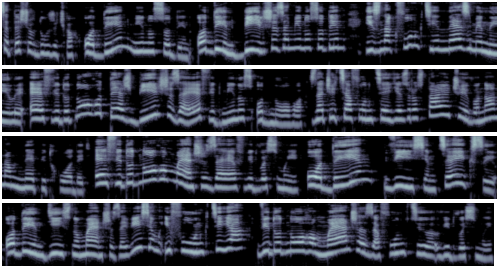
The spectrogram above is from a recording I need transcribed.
це те, що в дужечках 1 мінус 1. 1 більше за мінус 1. І знак функції не змінили. f від 1 теж більше за f від мінус 1. Значить, ця функція є зростаючою, вона нам не підходить. f від 1 менше за f від 8. 1 8 це ікси. 1 дійсно менше за 8, і функція від 1 менша за функцію від 8.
